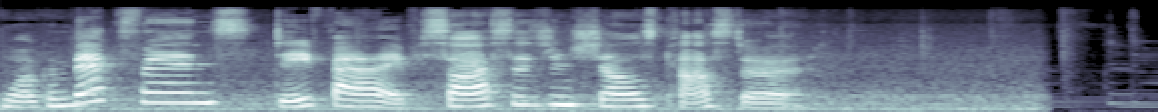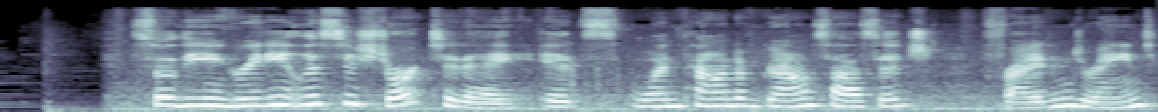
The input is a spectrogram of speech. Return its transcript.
Welcome back, friends. Day five sausage and shells pasta. So, the ingredient list is short today. It's one pound of ground sausage, fried and drained,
